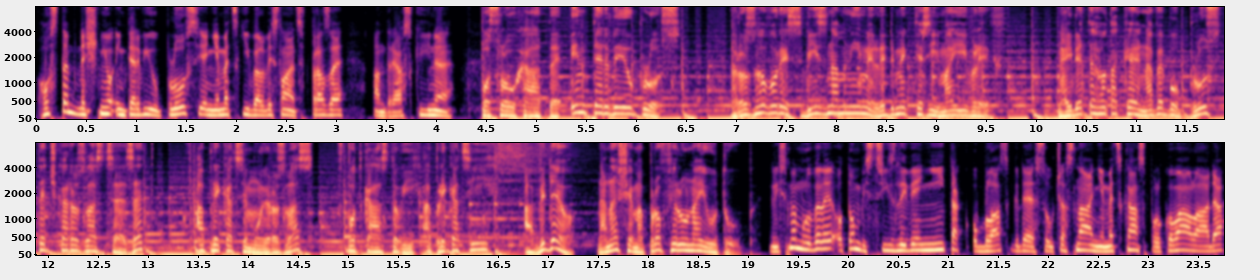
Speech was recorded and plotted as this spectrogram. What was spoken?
Hostem dnešního Interview Plus je německý velvyslanec v Praze Andreas Kühne. Posloucháte Interview Plus. Rozhovory s významnými lidmi, kteří mají vliv. Najdete ho také na webu plus.rozhlas.cz, v aplikaci Můj rozhlas, v podcastových aplikacích a video na našem profilu na YouTube. Když jsme mluvili o tom vystřízlivění, tak oblast, kde současná německá spolková vláda,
